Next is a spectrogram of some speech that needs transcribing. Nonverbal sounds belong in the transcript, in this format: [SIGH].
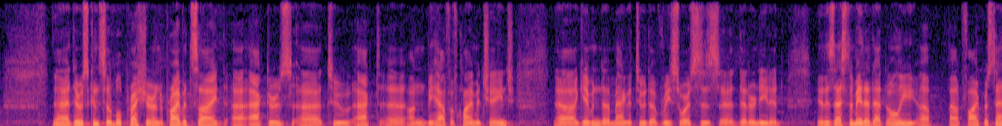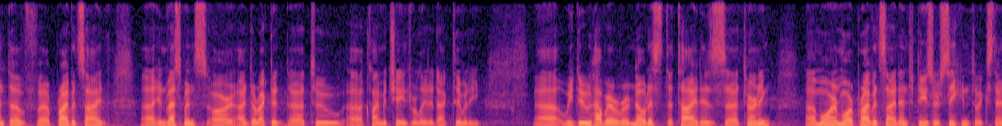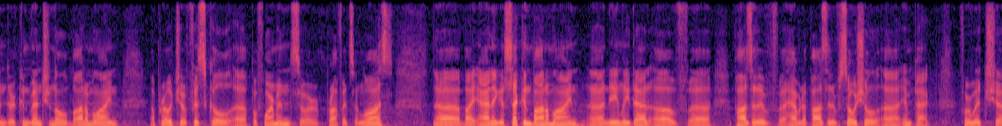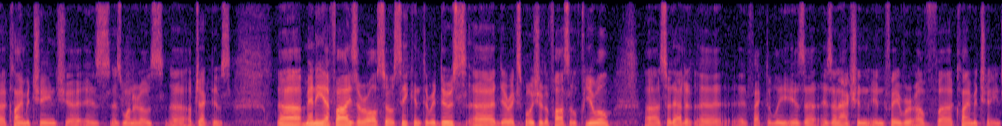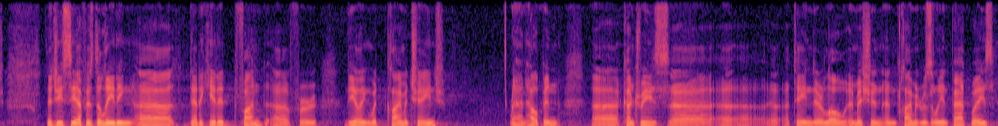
Uh, there is considerable pressure on the private side actors to act on behalf of climate change, given the magnitude of resources that are needed. It is estimated that only uh, about 5% of uh, private side uh, investments are, are directed to climate change related activity. we do, however, notice the tide is turning. more and more private side entities are seeking to extend their conventional bottom line approach of fiscal performance or profits and loss uh, by adding a second bottom line, uh, namely that of uh, positive, having a positive social impact for which uh, climate change uh, is, is one of those uh, objectives. many FIs are also seeking to reduce their exposure to fossil fuel, so that effectively is, a, is an action in favor of climate change. The GCF is the leading dedicated fund for dealing with climate change and helping uh, countries uh, uh, attain their low emission and climate resilient pathways.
